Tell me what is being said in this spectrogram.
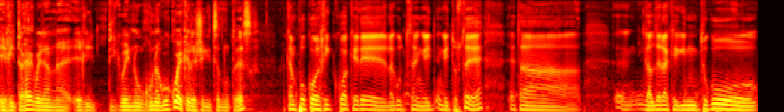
Egitarrak baina egitik baina urgunagukoek ere segitzen dute ez? Kanpoko egikoak ere laguntzen gaituzte, eh? eta galderak egin ditugu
